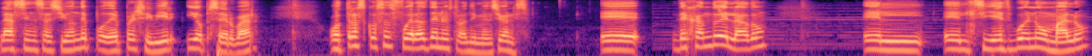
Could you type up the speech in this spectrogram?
la sensación de poder percibir y observar otras cosas fuera de nuestras dimensiones. Eh, dejando de lado el, si es bueno o malo,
